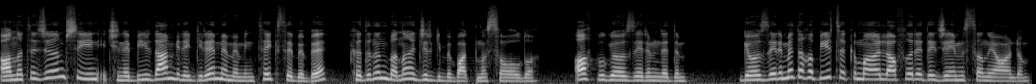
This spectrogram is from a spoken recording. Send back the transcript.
Anlatacağım şeyin içine birdenbire giremememin tek sebebi kadının bana acır gibi bakması oldu. Ah bu gözlerim dedim. Gözlerime daha bir takım ağır laflar edeceğimi sanıyordum.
